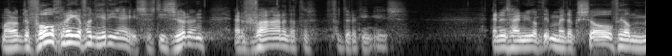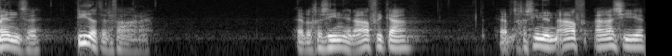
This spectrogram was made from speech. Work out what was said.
Maar ook de volgelingen van de Heer Jezus, die zullen ervaren dat er verdrukking is. En er zijn nu op dit moment ook zoveel mensen die dat ervaren. We hebben gezien in Afrika, we hebben het gezien in Azië,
